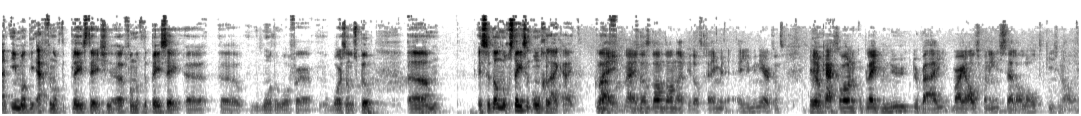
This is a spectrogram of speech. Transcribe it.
En iemand die echt vanaf de PlayStation, eh, vanaf de PC eh, eh, Modern Warfare Warzone speelt. ehm, is er dan nog steeds een ongelijkheid? Qua- Nee, nee dan, dan, dan heb je dat geëlimineerd. Want je Ja. krijgt gewoon een compleet menu erbij waar je alles kan instellen, alle hotkeys en alles.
